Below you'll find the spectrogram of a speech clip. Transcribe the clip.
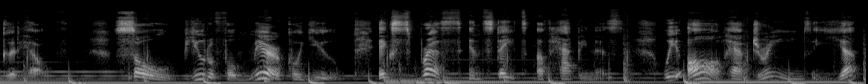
good health. Soul, beautiful, miracle you, express in states of happiness. We all have dreams, yep.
